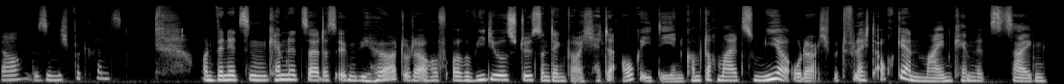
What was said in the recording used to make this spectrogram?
ja, wir sind nicht begrenzt. Und wenn jetzt ein Chemnitzer das irgendwie hört oder auch auf eure Videos stößt und denkt, boah, ich hätte auch Ideen, kommt doch mal zu mir oder ich würde vielleicht auch gern mein Chemnitz zeigen.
